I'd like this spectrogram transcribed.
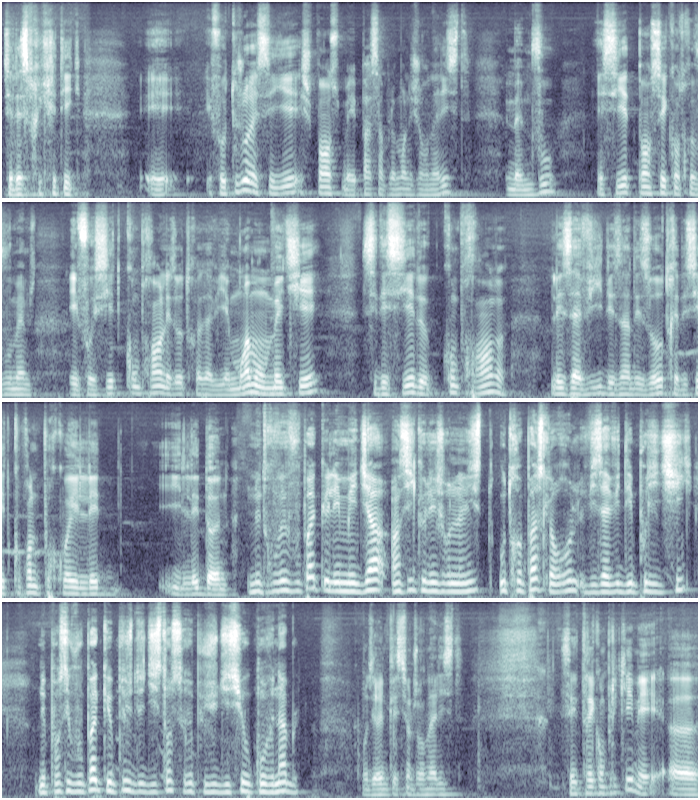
C'est l'esprit critique. Et il faut toujours essayer, je pense, mais pas simplement les journalistes, même vous, essayer de penser contre vous-même. Et il faut essayer de comprendre les autres avis. Et moi, mon métier, c'est d'essayer de comprendre les avis des uns des autres et d'essayer de comprendre pourquoi ils les, ils les donnent. Ne trouvez-vous pas que les médias ainsi que les journalistes outrepassent leur rôle vis-à-vis des politiques? Ne pensez-vous pas que plus de distance serait plus judicieux ou convenable? On dirait une question de journaliste. C'est très compliqué, mais euh,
